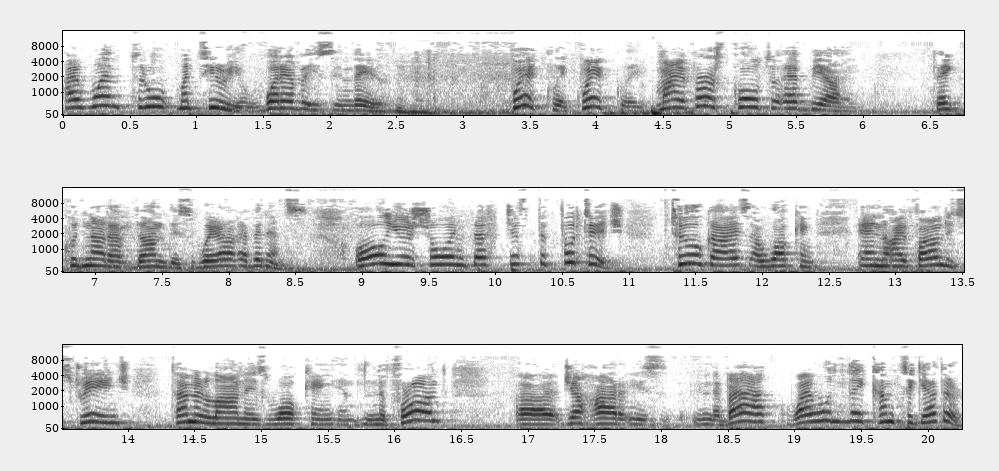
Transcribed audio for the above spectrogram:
I went through material, whatever is in there. Mm-hmm. Quickly, quickly. My first call to FBI. They could not have done this. Where are evidence? All you're showing that's just the footage. Two guys are walking, and I found it strange. Tamerlan is walking in, in the front, uh, Jahar is in the back. Why wouldn't they come together?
